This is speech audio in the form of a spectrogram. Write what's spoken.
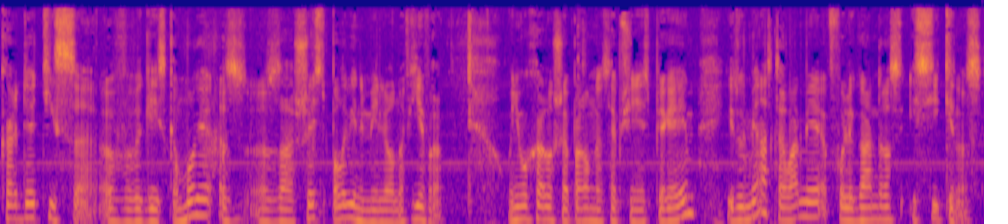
Кардиатиса в Эгейском море за 6,5 миллионов евро. У него хорошее паромное сообщение с Пиреем и двумя островами Фолигандрос и Сикинос.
